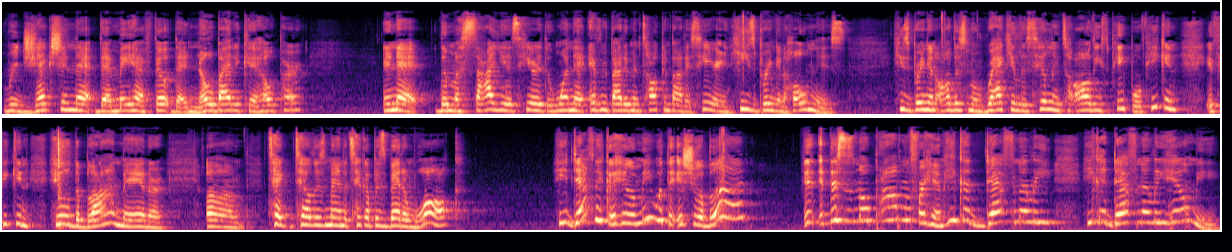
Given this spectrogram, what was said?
rejection that, that may have felt that nobody could help her? And that the Messiah is here, the one that everybody been talking about is here, and he's bringing wholeness. He's bringing all this miraculous healing to all these people. If he can, if he can heal the blind man or um, take tell this man to take up his bed and walk, he definitely could heal me with the issue of blood. It, it, this is no problem for him. He could definitely, he could definitely heal me.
